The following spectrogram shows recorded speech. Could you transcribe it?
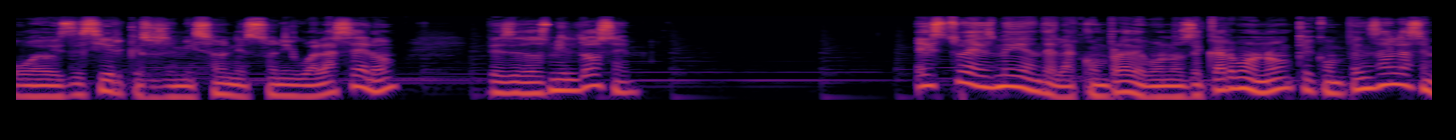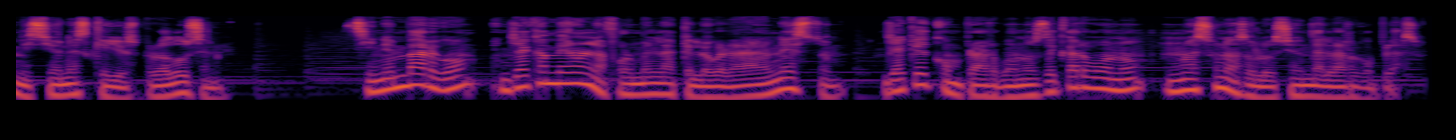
o es decir, que sus emisiones son igual a cero, desde 2012. Esto es mediante la compra de bonos de carbono que compensan las emisiones que ellos producen. Sin embargo, ya cambiaron la forma en la que lograrán esto, ya que comprar bonos de carbono no es una solución de largo plazo.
